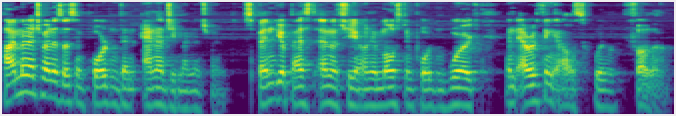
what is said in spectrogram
Time management is as important than energy management. Spend your best energy on your most important work, and everything else will follow.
